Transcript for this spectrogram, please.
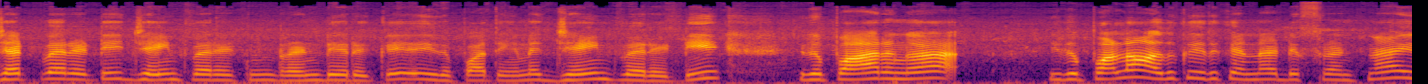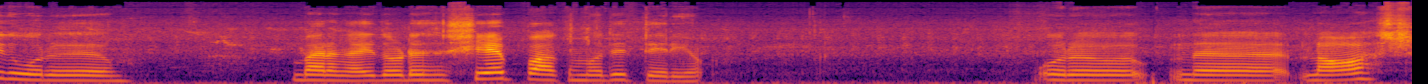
ஜெட் வெரைட்டி ஜெயின்ட் வெரைட்டின்னு ரெண்டு இருக்குது இது பார்த்தீங்கன்னா ஜெயின்ட் வெரைட்டி இது பாருங்கள் இது பழம் அதுக்கு இதுக்கு என்ன டிஃப்ரெண்ட்னா இது ஒரு பாருங்கள் இதோட ஷேப் பார்க்கும்போதே தெரியும். ஒரு இந்த லாஸ்ட்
